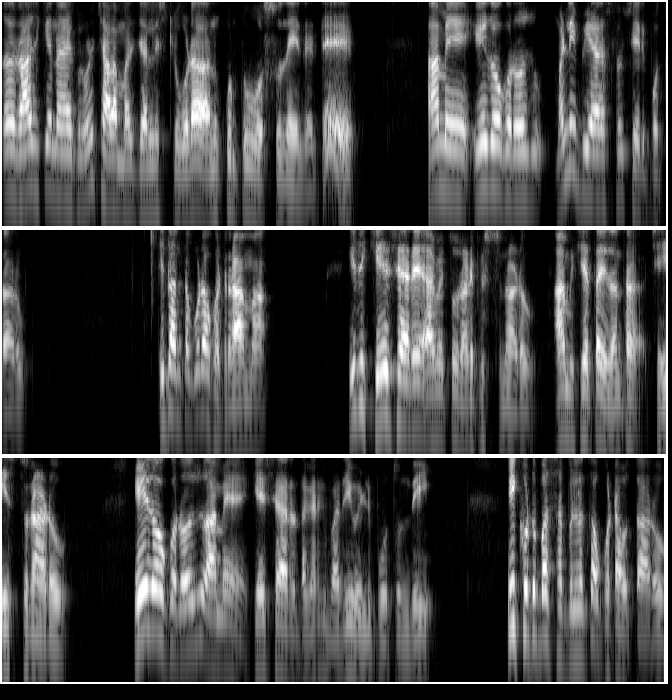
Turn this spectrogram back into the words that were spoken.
రాజకీయ నాయకులు కూడా చాలామంది జర్నలిస్టులు కూడా అనుకుంటూ వస్తుంది ఏంటంటే ఆమె ఏదో ఒక రోజు మళ్ళీ బీఆర్ఎస్లో చేరిపోతారు. ఇదంతా కూడా ఒక డ్రామా. ఇది కేసీఆరే ఆమెతో నడిపిస్తున్నాడు. ఆమె చేత ఇదంతా చేయిస్తున్నాడు. ఏదో ఒక రోజు ఆమె కేసీఆర్ దగ్గరికి బది వెళ్ళిపోతుంది. ఈ కుటుంబ సభ్యులతో ఒకటవుతారు.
